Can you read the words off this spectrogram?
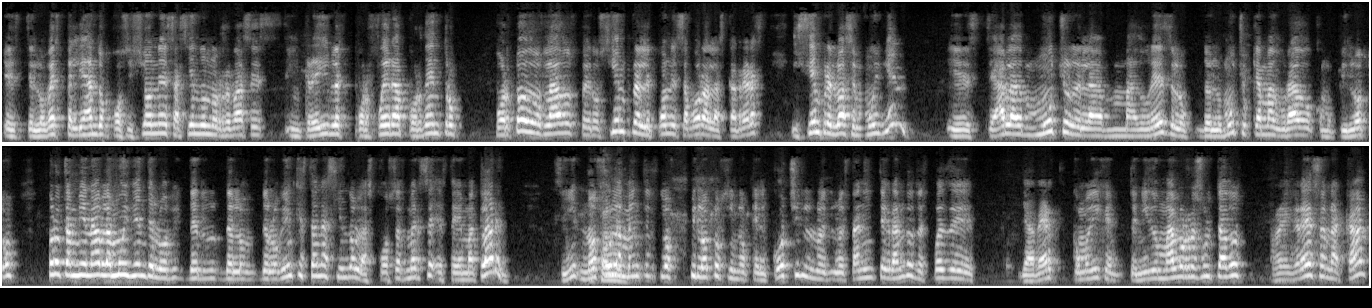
este, lo ves peleando posiciones, haciendo unos rebases increíbles por fuera, por dentro, por todos lados, pero siempre le pone sabor a las carreras y siempre lo hace muy bien. Este, habla mucho de la madurez, de lo, de lo mucho que ha madurado como piloto, pero también habla muy bien de lo, de, de lo, de lo bien que están haciendo las cosas Mercedes, este, McLaren. ¿sí? No solamente los pilotos, sino que el coche lo, lo están integrando después de, de, haber, como dije, tenido malos resultados, regresan acá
